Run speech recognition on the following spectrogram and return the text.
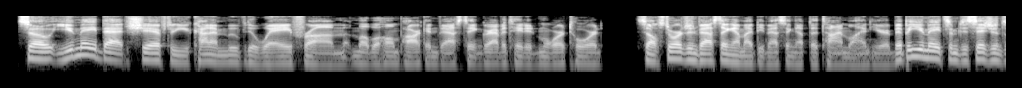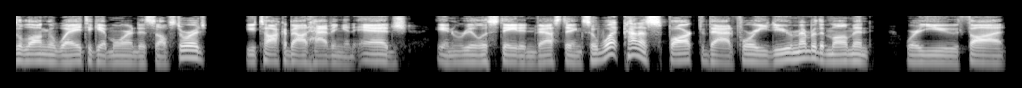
So you made that shift or you kind of moved away from mobile home park investing, gravitated more toward self storage investing. I might be messing up the timeline here a bit, but you made some decisions along the way to get more into self storage. You talk about having an edge in real estate investing. So, what kind of sparked that for you? Do you remember the moment where you thought,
